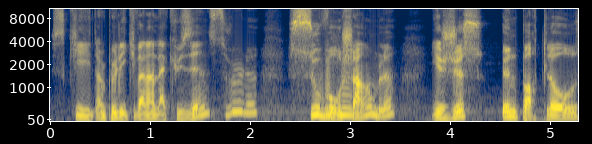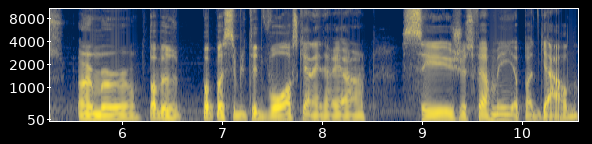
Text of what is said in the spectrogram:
Ce qui est un peu l'équivalent de la cuisine, si tu veux. Là. Sous vos Mhm. chambres, là, il y a juste une porte close, un mur, pas possibilité de voir ce qu'il y a à l'intérieur. C'est juste fermé, il n'y a pas de garde.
